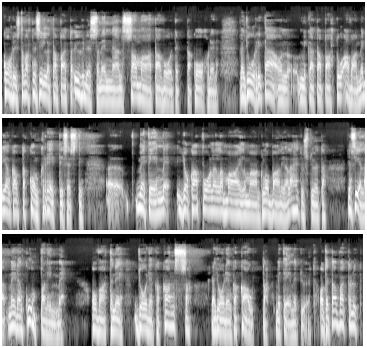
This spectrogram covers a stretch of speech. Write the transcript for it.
kohdistavat ne sillä tapaa, että yhdessä mennään samaa tavoitetta kohden. Ja juuri tämä on, mikä tapahtuu avainmedian kautta konkreettisesti. Me teemme joka puolella maailmaa globaalia lähetystyötä ja siellä meidän kumppanimme ovat ne, joidenka kanssa ja joidenka kautta me teemme työtä. Otetaan vaikka nyt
